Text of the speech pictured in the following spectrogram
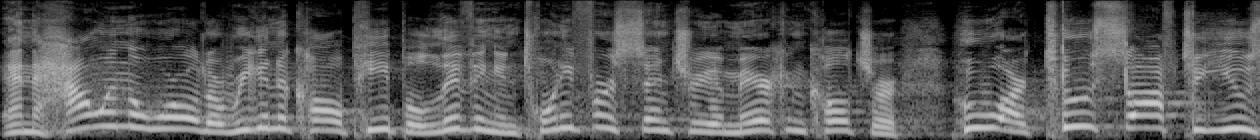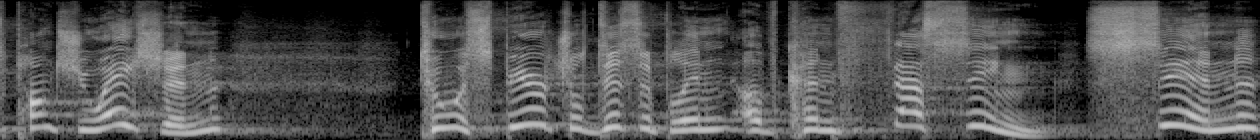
And how in the world are we going to call people living in 21st century American culture who are too soft to use punctuation to a spiritual discipline of confessing sin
